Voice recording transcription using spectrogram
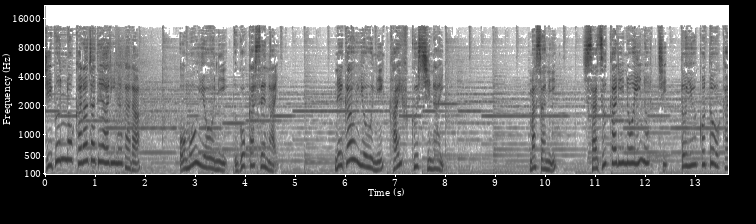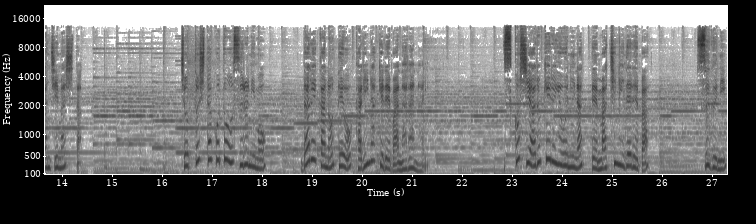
自分の体でありながら思うように動かせない願うように回復しないまさに授かりの命ということを感じました。ちょっとしたことをするにも誰かの手を借りなければならない。少し歩けるようになって街に出ればすぐに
